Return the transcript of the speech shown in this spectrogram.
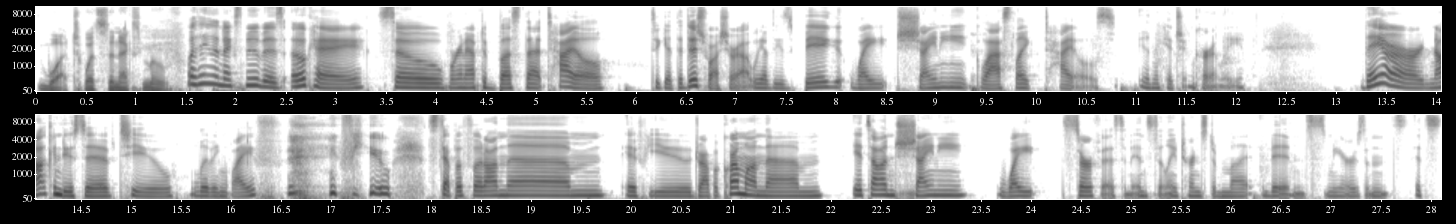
what? What's the next move? Well, I think the next move is okay. So we're gonna have to bust that tile to get the dishwasher out. We have these big, white, shiny, glass-like tiles in the kitchen currently. They are not conducive to living life. if you step a foot on them, if you drop a crumb on them, it's on shiny white surface and instantly turns to mud and smears and it's, it's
